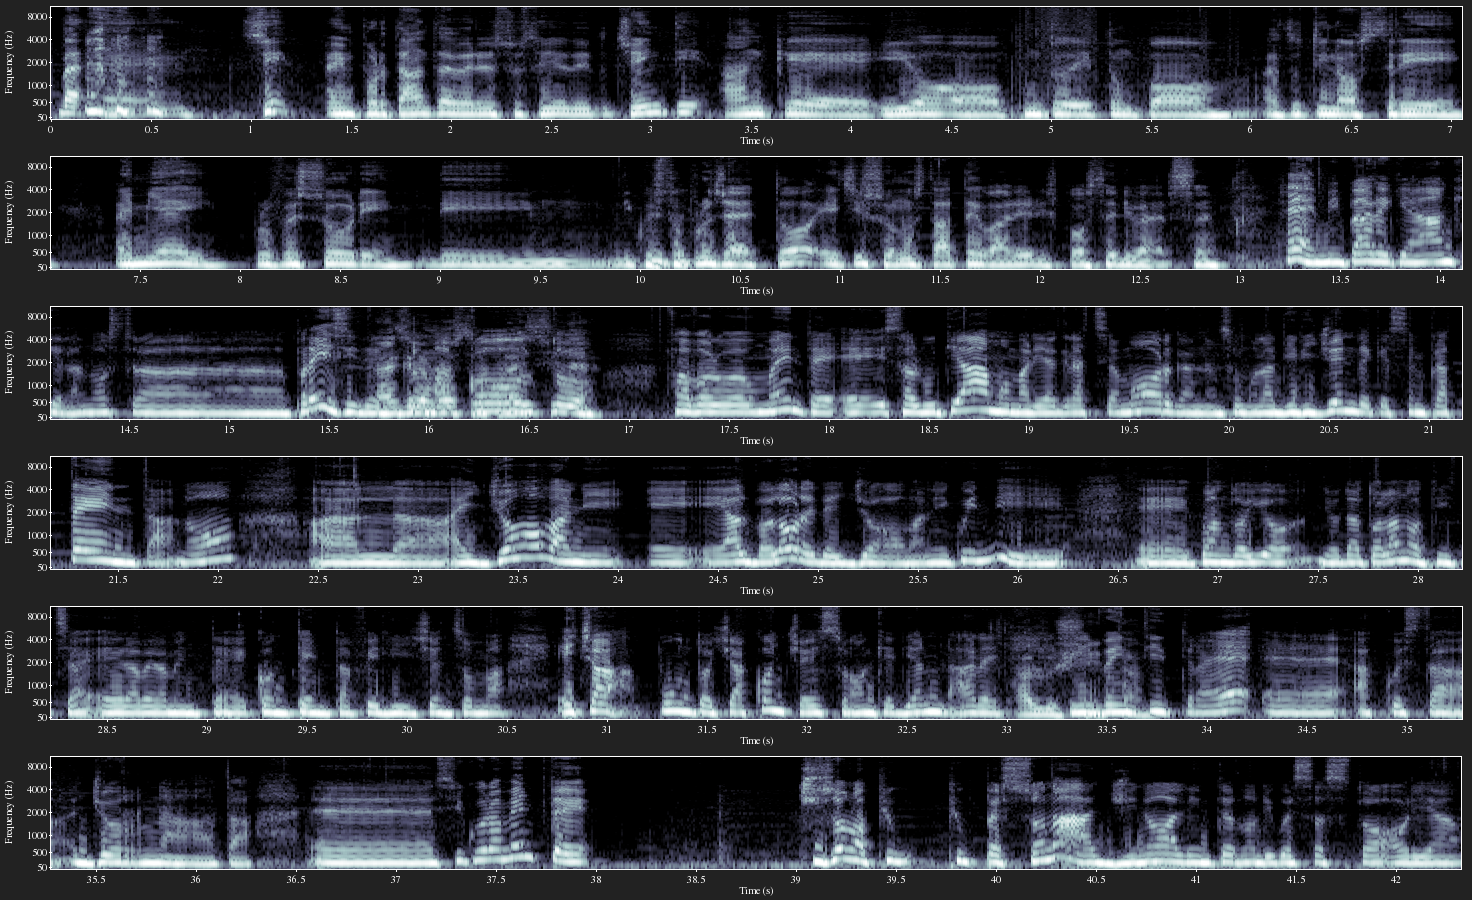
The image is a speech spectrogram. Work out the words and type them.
Beh, eh, sì, è importante avere il sostegno dei docenti, anche io ho appunto detto un po' a tutti i nostri, ai miei professori di, di questo progetto e ci sono state varie risposte diverse. Eh, mi pare che anche la nostra preside Anche insomma, ha accolto preside. Favorevolmente e salutiamo Maria Grazia Morgan, insomma una dirigente che è sempre attenta no? Al- ai giovani e, e al valore dei giovani, quindi eh, quando io gli ho dato la notizia era veramente contenta, felice insomma e ci ha, appunto ci ha concesso anche di andare All'uscita. il 23 eh, a questa giornata. Eh, sicuramente ci sono più, più personaggi no, all'interno di questa storia.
